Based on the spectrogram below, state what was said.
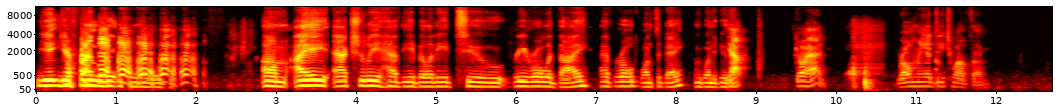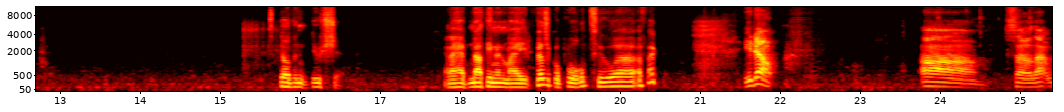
You, you're finally getting Um, I actually have the ability to re-roll a die I've rolled once a day. I'm going to do yeah. that. Go ahead. Roll me a d12 then. Still didn't do shit. And I have nothing in my physical pool to uh, affect it. You don't. Um, so that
